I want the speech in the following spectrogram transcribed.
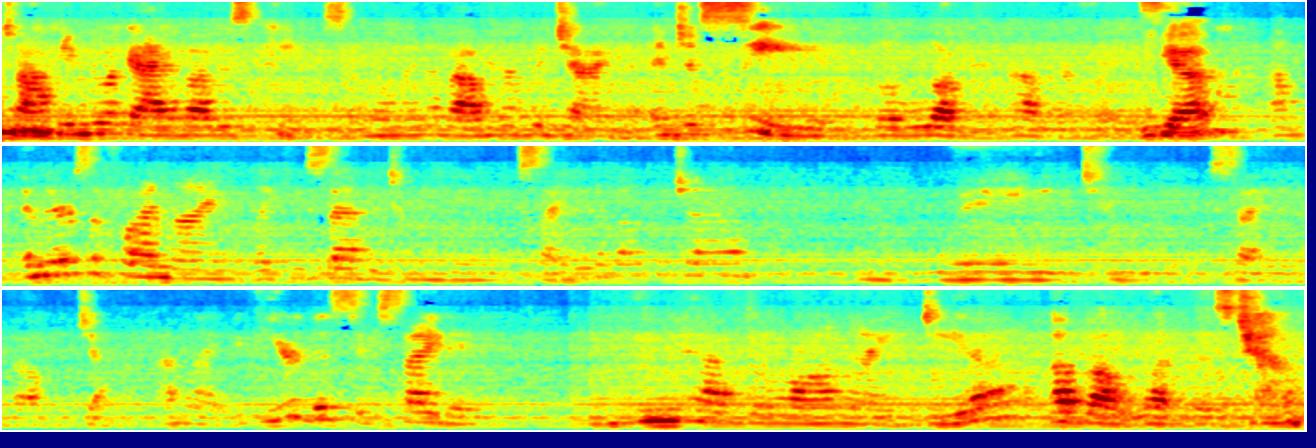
Talking to a guy about his penis, a woman about her vagina, and just see the look on their face. Yeah. Um, and there's a fine line, like you said, between being excited about the job and way too excited about the job. I'm like, if you're this excited, you have the wrong idea about what this job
